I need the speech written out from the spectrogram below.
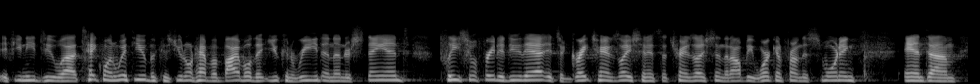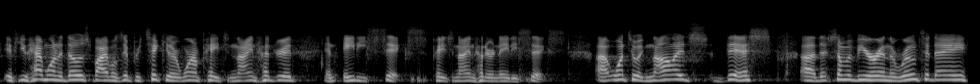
If you need to uh, take one with you because you don't have a Bible that you can read and understand, please feel free to do that. It's a great translation. It's the translation that I'll be working from this morning. And um, if you have one of those Bibles in particular, we're on page 986. Page 986. I want to acknowledge this uh, that some of you are in the room today.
